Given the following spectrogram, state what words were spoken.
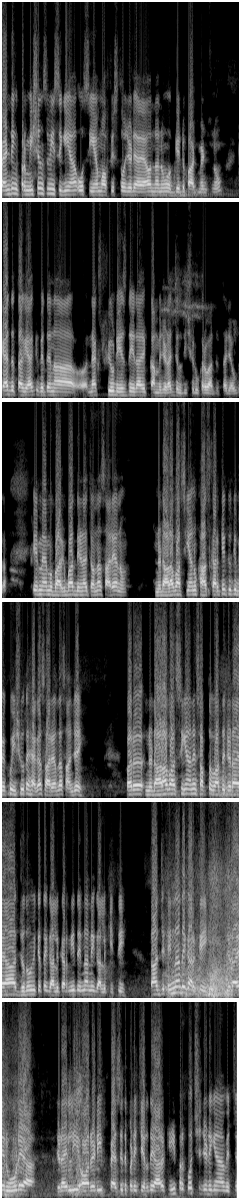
ਪੈਂਡਿੰਗ ਪਰਮਿਸ਼ਨਸ ਵੀ ਸੀਗੀਆਂ, ਉਹ ਸੀਐਮ ਆਫਿਸ ਤੋਂ ਜਿਹੜਾ ਆ ਉਹਨਾਂ ਨੂੰ ਅੱਗੇ ਡਿਪਾਰਟਮੈਂਟਸ ਨੂੰ ਕਹਿ ਦਿੱਤਾ ਗਿਆ ਕਿ ਵਿਦਨ ਨੈਕਸਟ ਫਿਊ ਡੇਜ਼ ਦੇ ਇਹਦਾ ਕੰਮ ਜਿਹੜਾ ਜਲਦੀ ਸ਼ੁਰੂ ਕਰਵਾ ਦਿੱਤਾ ਜਾਊਗਾ। ਇਹ ਮੈਂ ਮੁਬਾਰਕਬਾਦ ਦੇਣਾ ਚਾਹੁੰਦਾ ਸਾਰਿਆਂ ਨੂੰ। ਨਡਾਲਾ ਵਾਸੀਆਂ ਨੂੰ ਖਾਸ ਕਰਕੇ, ਕਿਉਂਕਿ ਵੇਖੋ ਇਸ਼ੂ ਤਾਂ ਹੈਗਾ ਸਾਰਿਆਂ ਦਾ ਸਾਂਝਾ ਹੀ। ਪਰ ਨਡਾਲਾ ਵਾਸੀਆਂ ਨੇ ਸਭ ਤੋਂ ਵੱਧ ਜਿਹੜਾ ਆ, ਜਦੋਂ ਵੀ ਕਿਤੇ ਗੱਲ ਕਰਨੀ ਤੇ ਇਹਨਾਂ ਨੇ ਗੱਲ ਕੀਤੀ, ਤਾਂ ਅੱਜ ਇਹਨਾਂ ਦੇ ਕਰਕੇ ਹੀ ਜਿਹੜਾ ਇਹ ਰੋਡ ਆ, ਜਿਹੜਾ ਇਹ ਲਈ ਆਲਰੇਡੀ ਪੈਸੇ ਤੇ ਬੜੇ ਚਿਰ ਦੇ ਆ ਰੱਖੇ ਸੀ, ਪਰ ਕੁਝ ਜਿਹੜੀਆਂ ਵਿੱਚ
